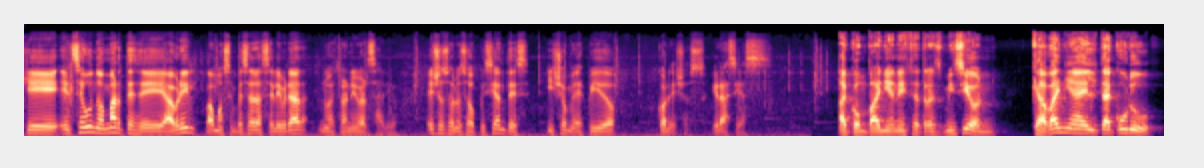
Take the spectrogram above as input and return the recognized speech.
que el segundo martes de abril vamos a empezar a celebrar nuestro aniversario. Ellos son los auspiciantes y yo me despido con ellos. Gracias. Acompañan esta transmisión Cabaña El Tacurú,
